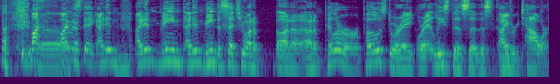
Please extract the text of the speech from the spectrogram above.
down. my, my mistake. I didn't. I didn't mean. I didn't mean to set you on a on a on a pillar or a post or a or at least this uh, this ivory tower.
